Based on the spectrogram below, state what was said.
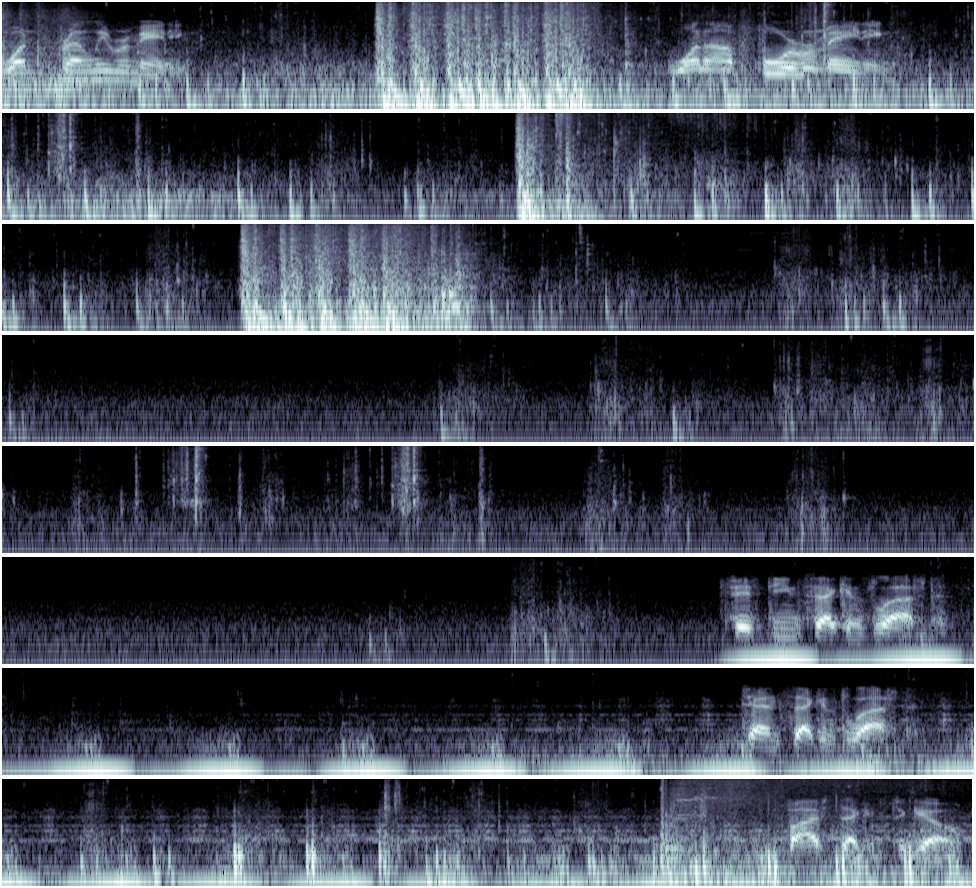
One friendly remaining. One op four remaining. Fifteen seconds left. Ten seconds left. Five seconds to go.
